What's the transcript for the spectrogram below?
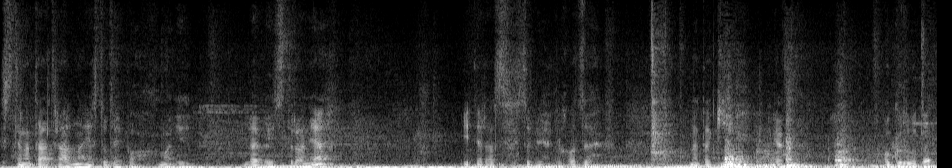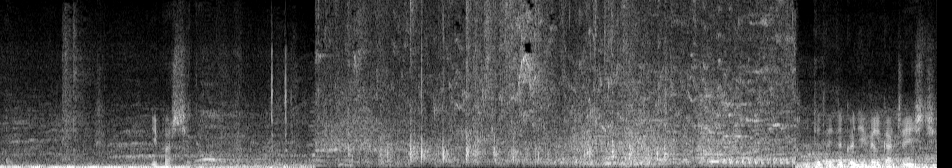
Scena teatralna jest tutaj po mojej lewej stronie. I teraz sobie wychodzę na taki jakby ogródek. I patrzcie tu. Tutaj tylko niewielka część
